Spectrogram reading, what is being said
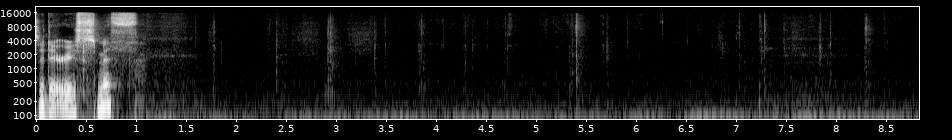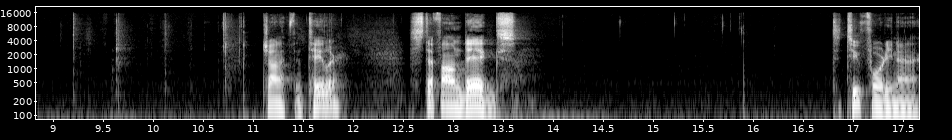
Za'Darius Smith. Jonathan Taylor. Stefon Diggs. To 249.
